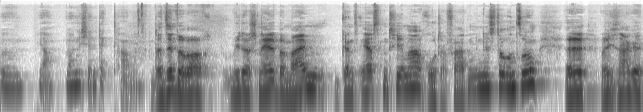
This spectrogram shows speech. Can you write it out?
äh, ja noch nicht entdeckt habe. Dann sind wir aber auch wieder schnell bei meinem ganz ersten Thema roter Fahrtenminister und so, äh, weil ich sage,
